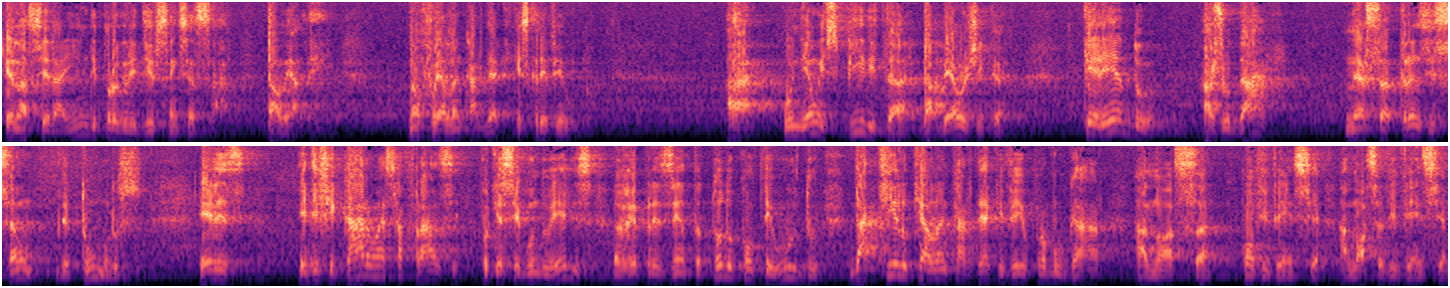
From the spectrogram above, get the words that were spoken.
renascer ainda e progredir sem cessar. Tal é a lei. Não foi Allan Kardec que escreveu. A União Espírita da Bélgica, querendo ajudar nessa transição de túmulos, eles edificaram essa frase, porque, segundo eles, representa todo o conteúdo daquilo que Allan Kardec veio promulgar à nossa convivência, à nossa vivência.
